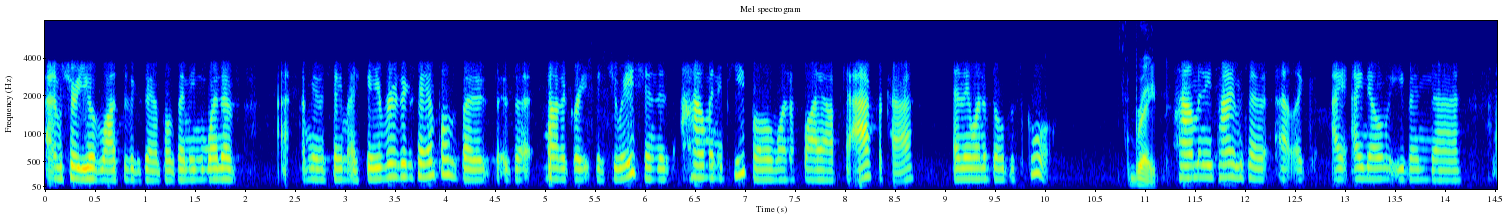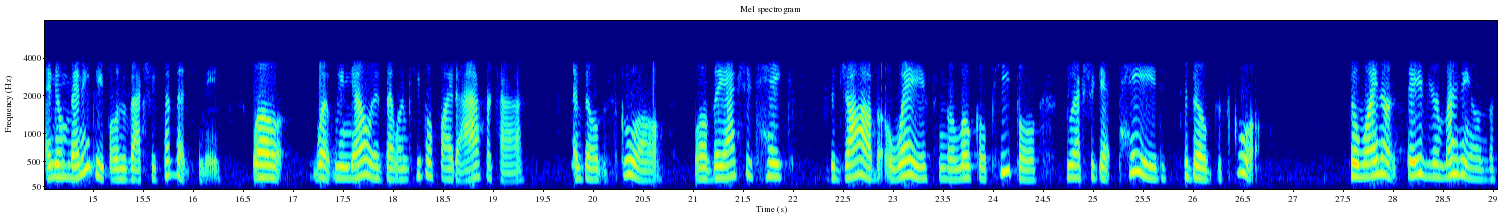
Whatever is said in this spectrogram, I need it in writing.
I'm sure you have lots of examples. I mean, one of I'm going to say my favorite examples, but it's, it's a, not a great situation, is how many people want to fly off to Africa and they want to build a school. Right. How many times, have, uh, like, I, I know even, uh, I know many people who've actually said that to me. Well, what we know is that when people fly to Africa and build a school, well, they actually take the job away from the local people who actually get paid to build the school. So why not save your money on the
